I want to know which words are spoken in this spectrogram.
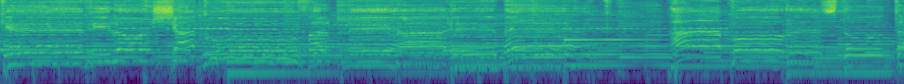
קרי לא שקוף על פני העמק, הפורס דותיו.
